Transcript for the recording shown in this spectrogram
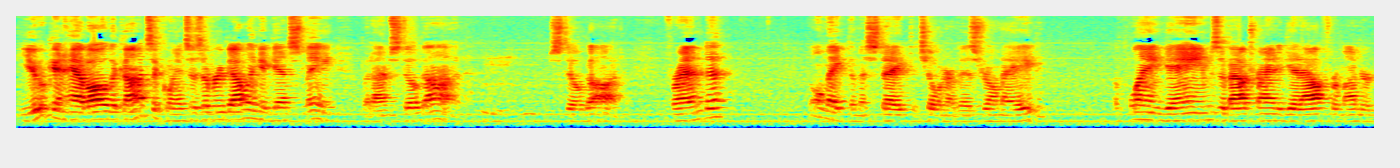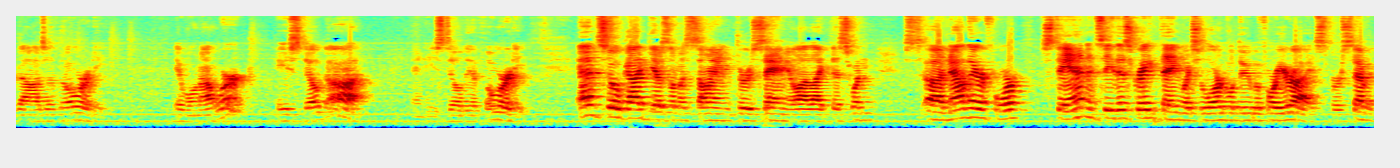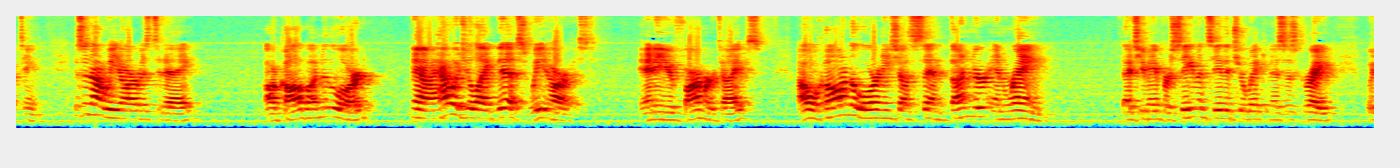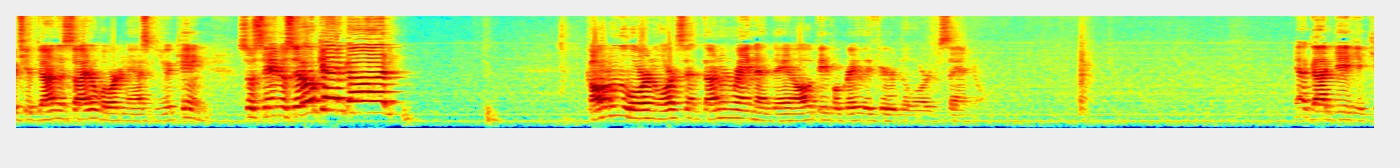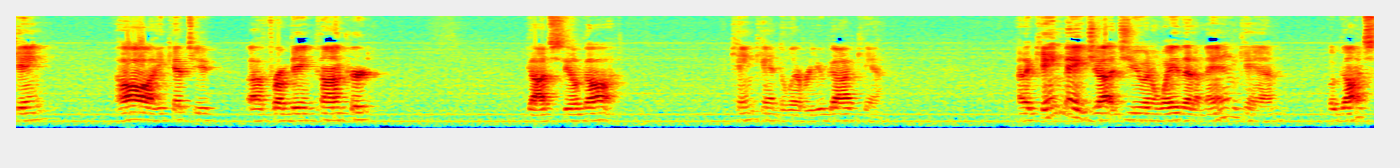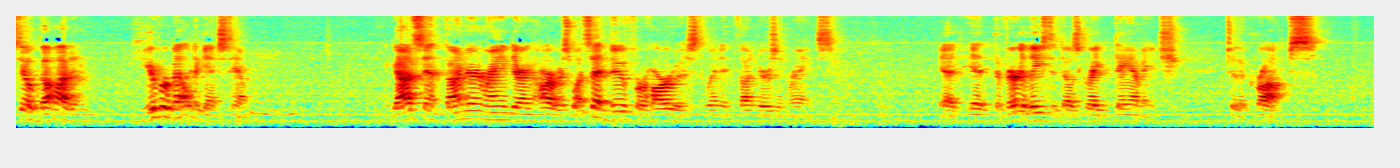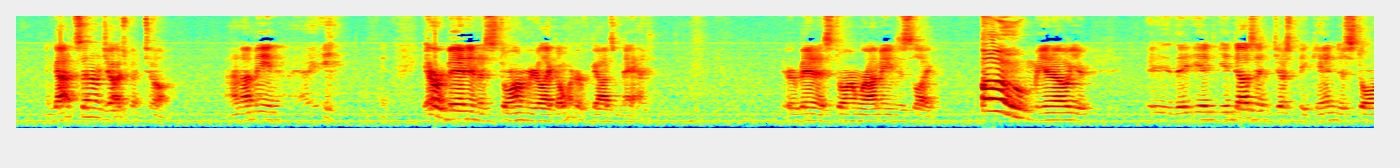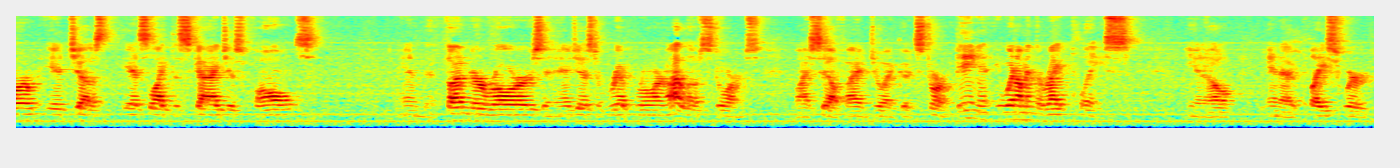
you can have all the consequences of rebelling against me, but I'm still God. Still God. Friend, don't make the mistake the children of Israel made of playing games about trying to get out from under God's authority. It will not work. He's still God. and he's still the authority. And so God gives them a sign through Samuel. I like this one. Uh, now therefore, stand and see this great thing which the Lord will do before your eyes. Verse 17. Is it not wheat harvest today? I'll call upon the Lord. Now, how would you like this, wheat harvest? Any of you farmer types? I will call on the Lord, and he shall send thunder and rain, that you may perceive and see that your wickedness is great, which you have done in the sight of the Lord in asking you a king. So Samuel said, Okay, God. Called on the Lord, and the Lord sent thunder and rain that day, and all the people greatly feared the Lord and Samuel. Yeah, God gave you king. Oh, he kept you uh, from being conquered. God's still God. The king can't deliver you, God can. And a king may judge you in a way that a man can, but God's still God, and you rebelled against him. And God sent thunder and rain during harvest. What's that do for harvest when it thunders and rains? It, at the very least, it does great damage to the crops. And God sent a judgment to them. And I mean, you ever been in a storm where you're like, I wonder if God's mad? You ever been in a storm where I mean, just like, boom, you know, you it, it, it doesn't just begin to storm, it just, it's like the sky just falls and the thunder roars and it just rip roaring. I love storms myself. I enjoy a good storm. Being in, when I'm in the right place, you know, in a place where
